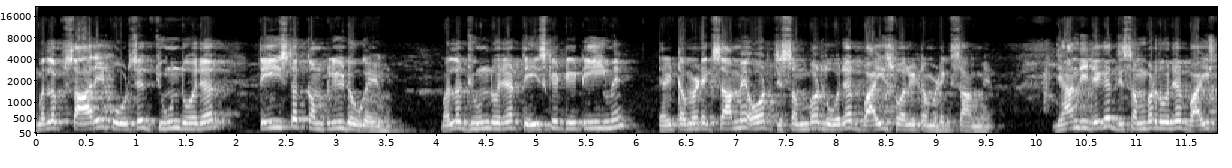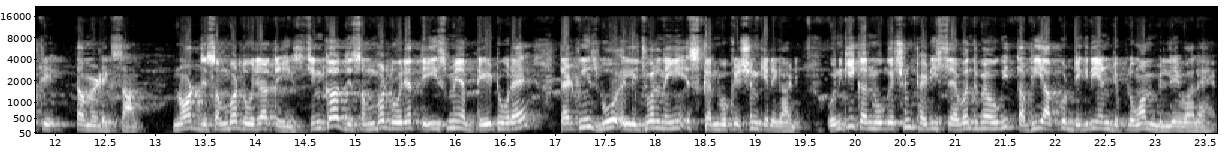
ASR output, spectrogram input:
मतलब सारे कोर्सेज जून 2023 तक कंप्लीट हो गए हों. मतलब जून 2023 के टीटीई में, यानी टर्मेट एग्ज़ाम में, और दिसंबर 2022 वाली टर्मेट एग्ज़ाम में. ध्यान दीजिएगा, दिसंबर 2022 टर्मेट एग्ज़ाम नॉट दिसंबर 2023 जिनका दिसंबर 2023 में अपडेट हो रहा है दैट मीन्स वो एलिजिबल नहीं है इस कन्वोकेशन के रिगार्डिंग उनकी कन्वोकेशन थर्टी सेवन्थ में होगी, तभी आपको डिग्री एंड डिप्लोमा मिलने वाला है।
